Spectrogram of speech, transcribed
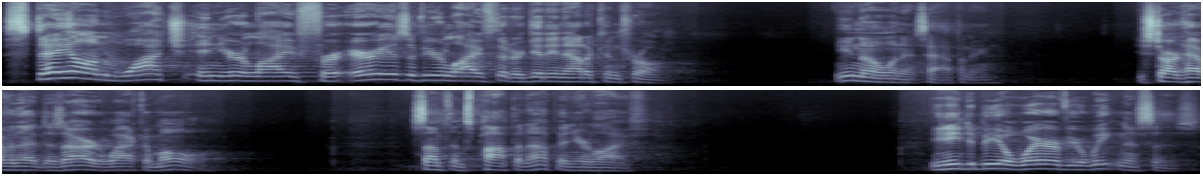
Stay on watch in your life for areas of your life that are getting out of control. You know when it's happening. You start having that desire to whack a mole. Something's popping up in your life. You need to be aware of your weaknesses.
